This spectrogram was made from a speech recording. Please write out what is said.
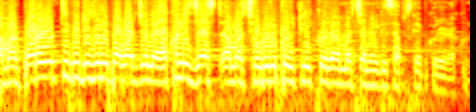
আমার পরবর্তী ভিডিওগুলি পাওয়ার জন্য এখনই জাস্ট আমার ছবির উপর ক্লিক করে আমার চ্যানেলটি সাবস্ক্রাইব করে রাখুন।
